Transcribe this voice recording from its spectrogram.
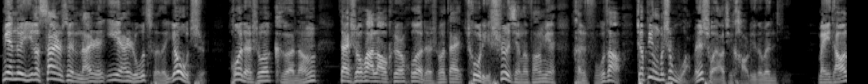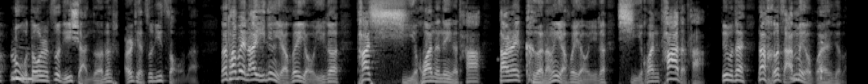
面对一个三十岁的男人依然如此的幼稚，或者说可能。在说话唠嗑，或者说在处理事情的方面很浮躁，这并不是我们所要去考虑的问题。每条路都是自己选择的，而且自己走的。那他未来一定也会有一个他喜欢的那个他，当然可能也会有一个喜欢他的他，对不对？那和咱没有关系了，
